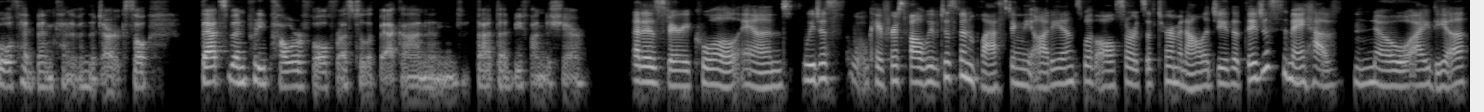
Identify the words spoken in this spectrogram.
both had been kind of in the dark. So that's been pretty powerful for us to look back on and thought that'd be fun to share that is very cool. And we just, okay, first of all, we've just been blasting the audience with all sorts of terminology that they just may have no idea.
